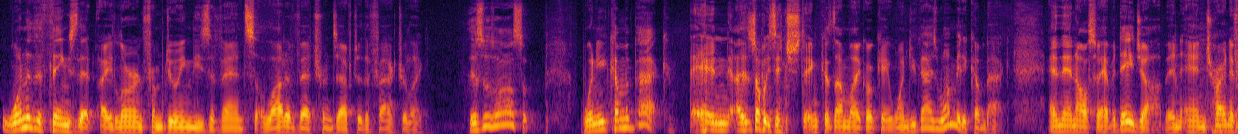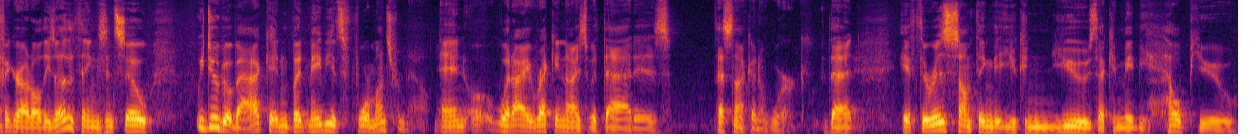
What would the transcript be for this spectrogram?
One of the things that i learned from doing these events a lot of veterans after the fact are like this is awesome when are you coming back? And it's always interesting because I'm like, okay, when do you guys want me to come back? And then also have a day job and, and trying to figure out all these other things. And so we do go back, and but maybe it's four months from now. And uh, what I recognize with that is that's not going to work. That if there is something that you can use that can maybe help you,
